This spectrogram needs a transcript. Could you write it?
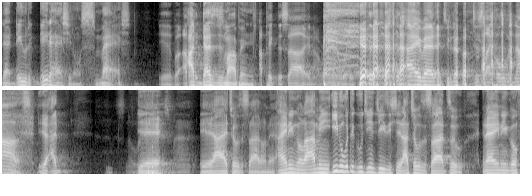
that they would they'd have had shit on smash. Yeah, but I I that's just my opinion. I picked a side and I ran with it, I ain't mad at you though. just like Hov and Nas. Yeah, I what Yeah. it is, man. yeah I chose a side on that. I ain't even gonna lie. I mean, even with the Gucci and Jeezy shit, I chose a side too. And I ain't even gonna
